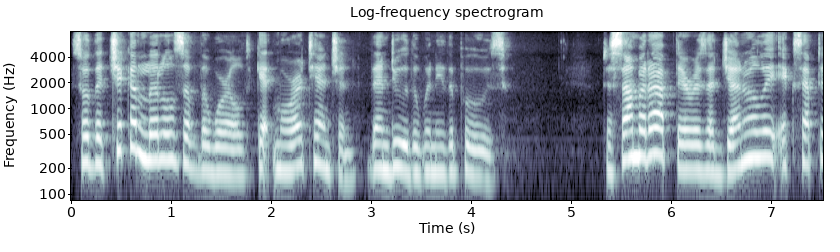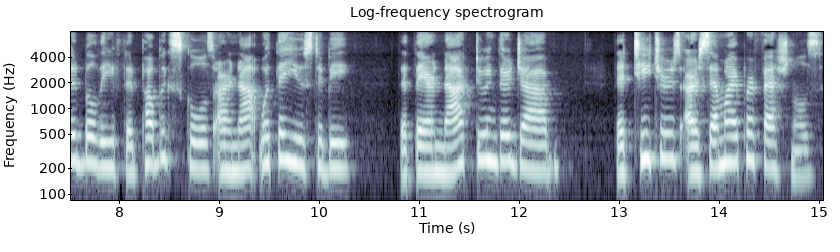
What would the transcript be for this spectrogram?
So the Chicken Littles of the world get more attention than do the Winnie the Poohs. To sum it up, there is a generally accepted belief that public schools are not what they used to be, that they are not doing their job, that teachers are semi professionals,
